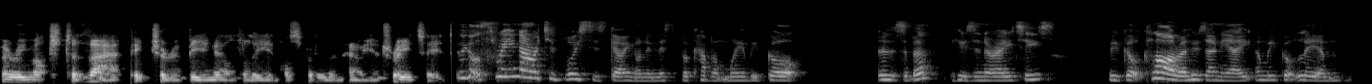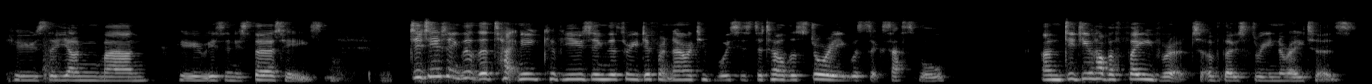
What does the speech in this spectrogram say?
very much to that picture of being elderly in hospital and how you're treated. We've got three narrative voices going on in this book, haven't we? We've got Elizabeth, who's in her 80s, we've got Clara, who's only eight, and we've got Liam, who's the young man who is in his 30s. Did you think that the technique of using the three different narrative voices to tell the story was successful? And did you have a favourite of those three narrators?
